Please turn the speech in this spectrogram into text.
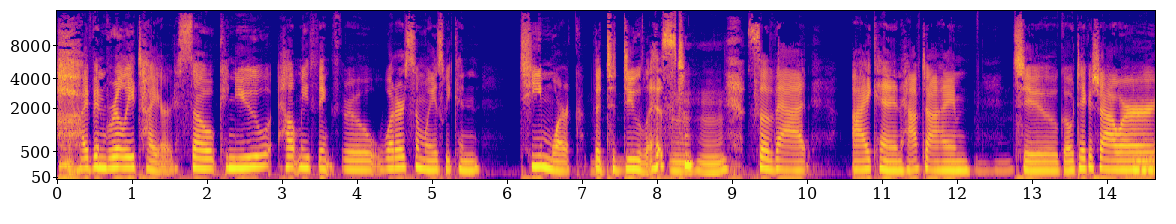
I've been really tired. So, can you help me think through what are some ways we can teamwork the to do list mm-hmm. so that I can have time mm-hmm. to go take a shower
